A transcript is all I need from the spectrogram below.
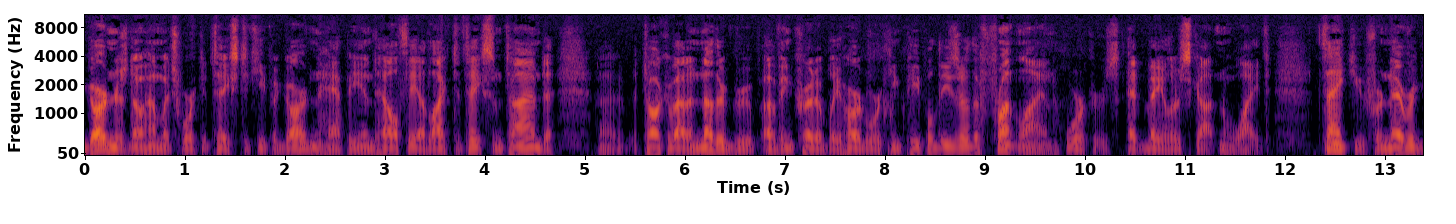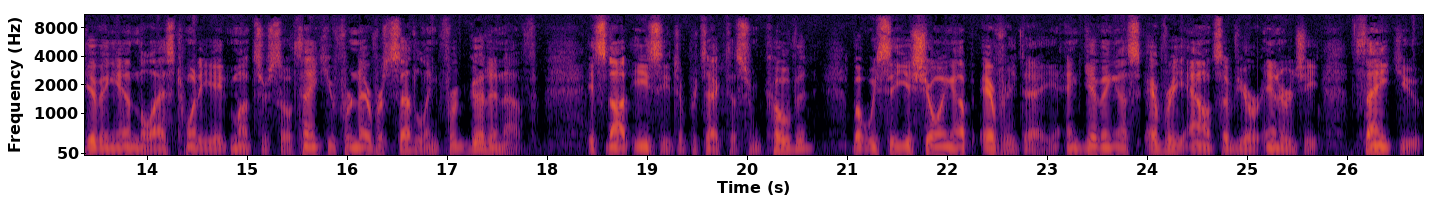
Gardeners know how much work it takes to keep a garden happy and healthy. I'd like to take some time to uh, talk about another group of incredibly hardworking people. These are the frontline workers at Baylor Scott and White. Thank you for never giving in the last 28 months or so. Thank you for never settling for good enough. It's not easy to protect us from COVID but we see you showing up every day and giving us every ounce of your energy. Thank you.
